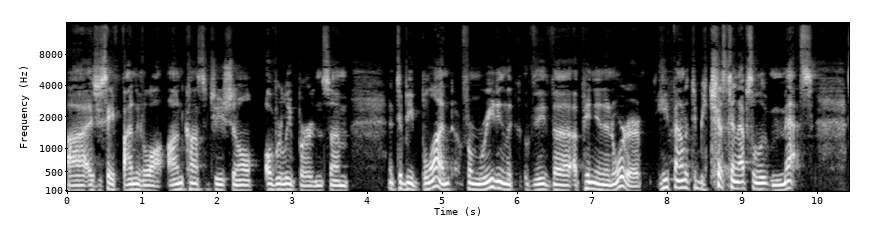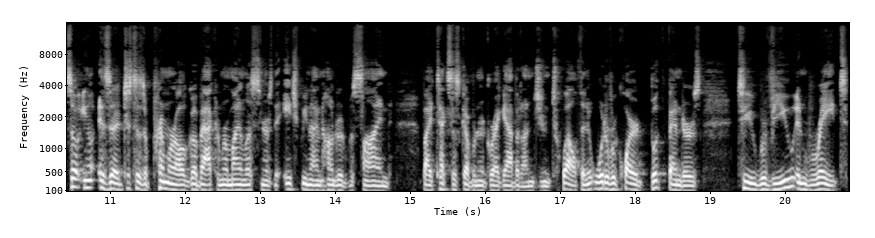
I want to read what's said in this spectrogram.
Uh, as you say, finding the law unconstitutional, overly burdensome. And to be blunt, from reading the, the, the opinion and order, he found it to be just an absolute mess. So, you know, as a just as a primer, I'll go back and remind listeners that HB 900 was signed by Texas Governor Greg Abbott on June 12th, and it would have required book vendors to review and rate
